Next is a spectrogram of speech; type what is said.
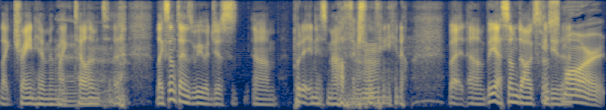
like train him and like tell him to. Like sometimes we would just um, put it in his mouth or something, you know. But um, but yeah, some dogs can do that. smart.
